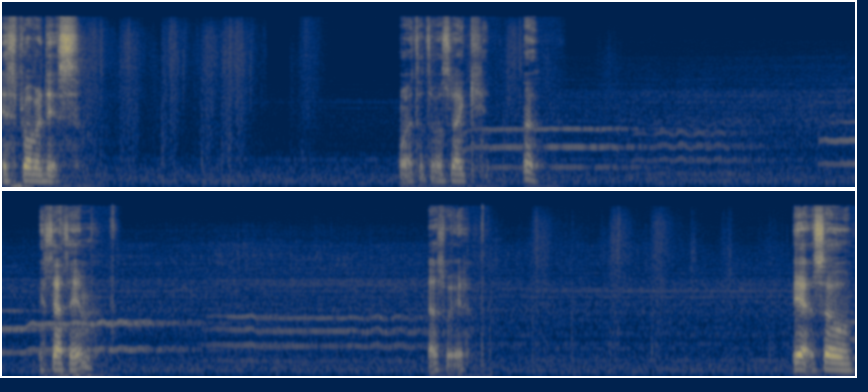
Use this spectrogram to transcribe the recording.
it's probably this. Oh, I thought it was like, oh. is that him? That's weird. Yeah, so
